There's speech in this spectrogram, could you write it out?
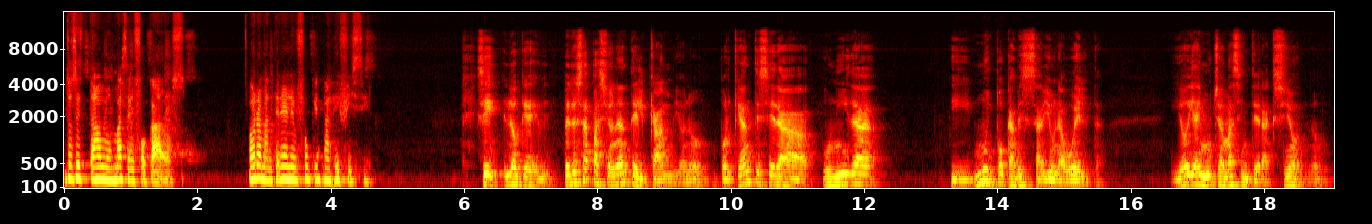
Entonces estábamos más enfocados. Ahora mantener el enfoque es más difícil. Sí, lo que, pero es apasionante el cambio, ¿no? Porque antes era unida y muy pocas veces había una vuelta. Y hoy hay mucha más interacción, ¿no?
